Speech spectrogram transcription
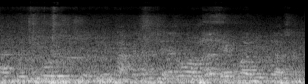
আর যদি থাকে সেটাকেও আমরা দেখব ক্লাসে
